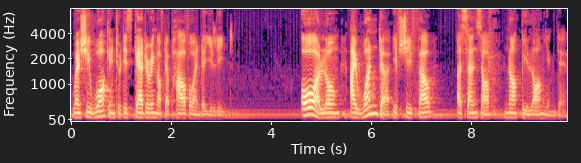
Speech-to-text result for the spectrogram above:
when she walked into this gathering of the powerful and the elite. All alone, I wonder if she felt a sense of not belonging there.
